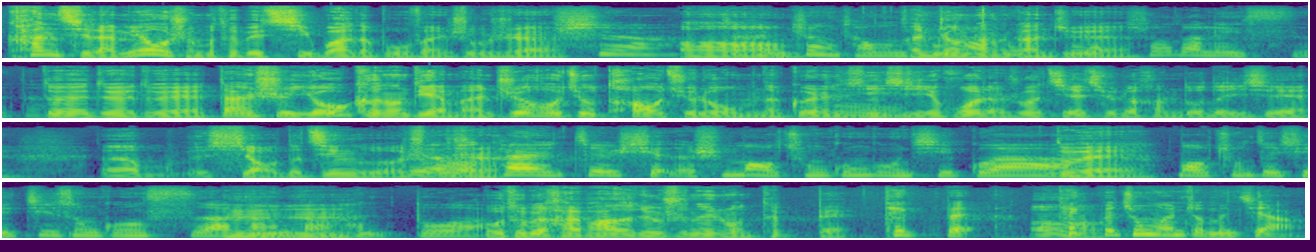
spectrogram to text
看起来没有什么特别奇怪的部分，是不是？是啊，哦，很正常，很正常的感觉。收到类似的，对对对，但是有可能点完之后就套取了我们的个人信息，或者说截取了很多的一些呃小的金额，是不是？我看这写的是冒充公共机关啊，对，冒充这些寄送公司啊等等很多。我特别害怕的就是那种 back，take back，take back 中文怎么讲？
